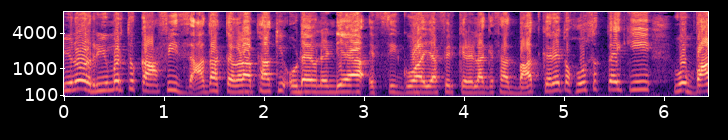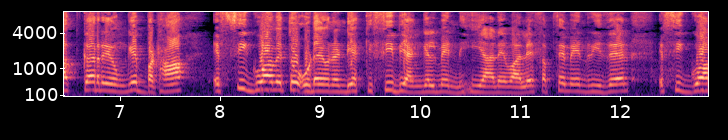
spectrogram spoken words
यू नो र्यूमर तो काफ़ी ज़्यादा तगड़ा था कि ओडायन इंडिया एफसी गोवा या फिर केरला के साथ बात करें तो हो सकता है कि वो बात कर रहे होंगे बट हाँ एफसी गोवा में तो उडायन इंडिया किसी भी एंगल में नहीं आने वाले। सबसे मेन रीजन एफसी गोवा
